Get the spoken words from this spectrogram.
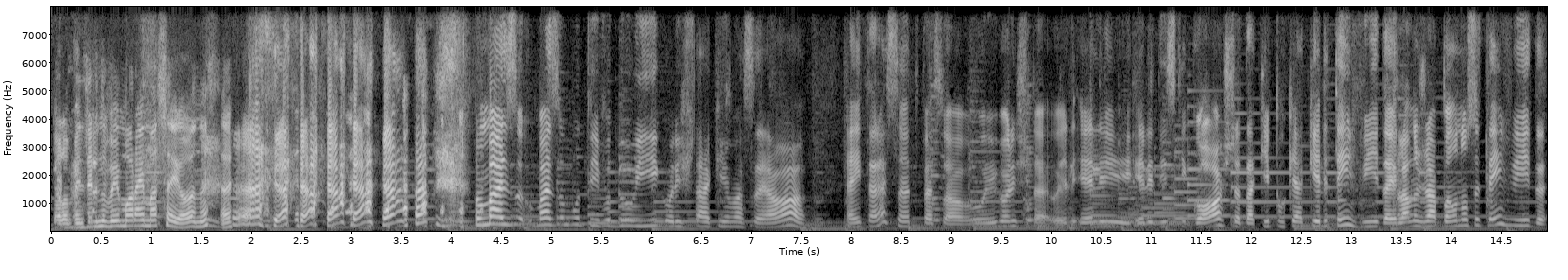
Pelo menos ele não veio morar em Maceió, né? mas, mas o motivo do Igor estar aqui em Maceió é interessante, pessoal. O Igor está, ele, ele, ele disse que gosta daqui porque aqui ele tem vida e lá no Japão não se tem vida.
